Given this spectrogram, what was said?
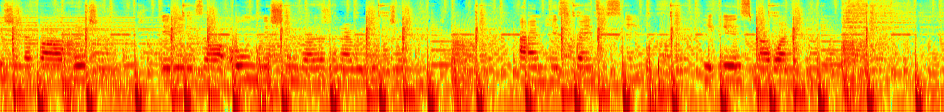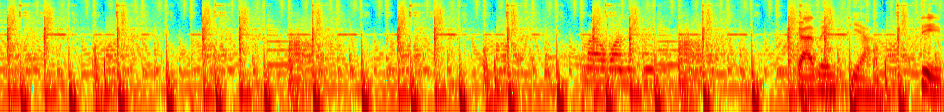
Provision of our vision. It is our own mission rather than our religion. I am his fantasy. He is my. My wannabe. Cadencia. Deep.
